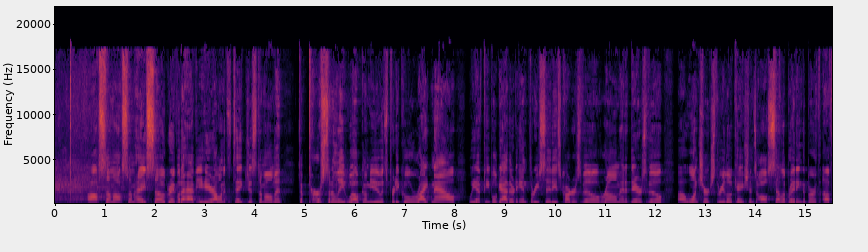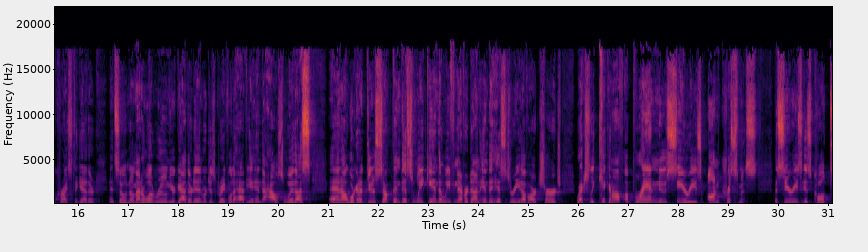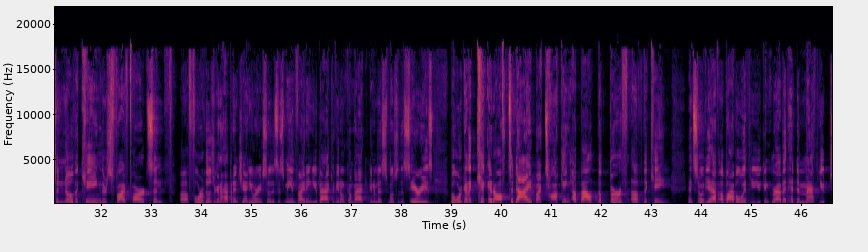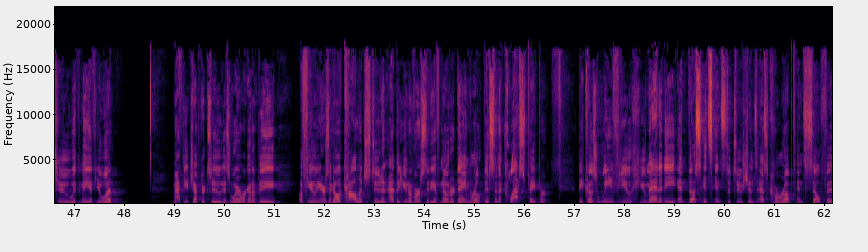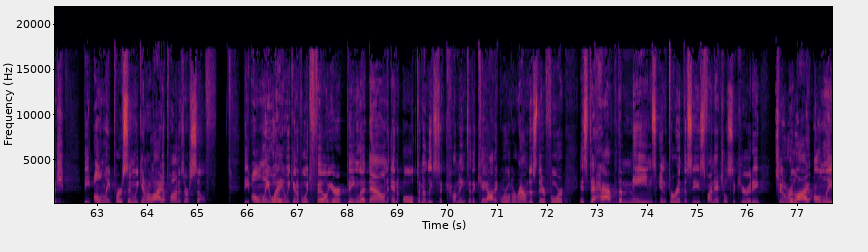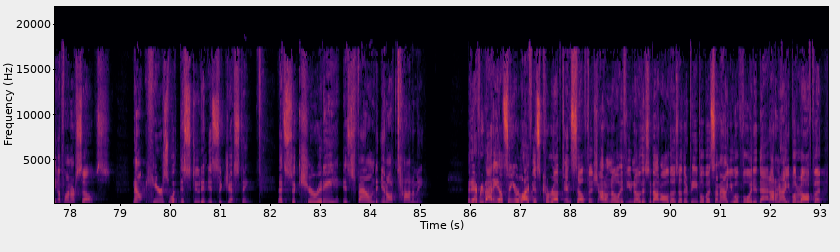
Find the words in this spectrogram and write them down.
Awesome, awesome. Hey, so grateful to have you here. I wanted to take just a moment to personally welcome you. It's pretty cool. Right now, we have people gathered in three cities Cartersville, Rome, and Adairsville, uh, one church, three locations, all celebrating the birth of Christ together. And so, no matter what room you're gathered in, we're just grateful to have you in the house with us. And uh, we're going to do something this weekend that we've never done in the history of our church. We're actually kicking off a brand new series on Christmas. The series is called To Know the King. There's five parts, and uh, four of those are going to happen in January. So this is me inviting you back. If you don't come back, you're going to miss most of the series. But we're going to kick it off tonight by talking about the birth of the King. And so if you have a Bible with you, you can grab it. Head to Matthew 2 with me if you would. Matthew chapter 2 is where we're going to be. A few years ago, a college student at the University of Notre Dame wrote this in a class paper because we view humanity and thus its institutions as corrupt and selfish, the only person we can rely upon is ourselves. The only way we can avoid failure, being let down, and ultimately succumbing to the chaotic world around us, therefore, is to have the means, in parentheses, financial security, to rely only upon ourselves. Now, here's what this student is suggesting that security is found in autonomy that everybody else in your life is corrupt and selfish. I don't know if you know this about all those other people, but somehow you avoided that. I don't know how you put it off, but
